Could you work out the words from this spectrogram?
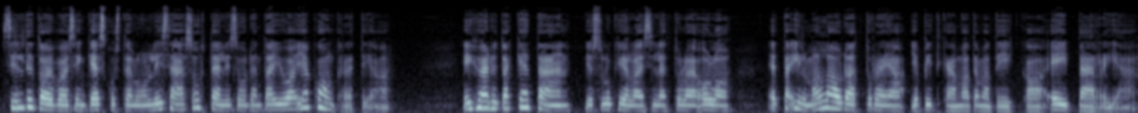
Silti toivoisin keskusteluun lisää suhteellisuuden tajua ja konkretiaa. Ei hyödytä ketään, jos lukiolaisille tulee olo, että ilman laudaattureja ja pitkää matematiikkaa ei pärjää.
